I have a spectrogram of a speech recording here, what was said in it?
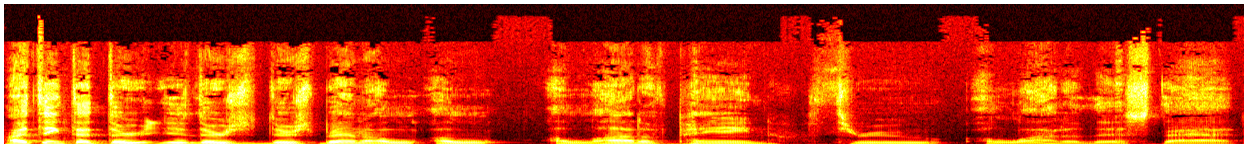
I think that there there's there's been a, a a lot of pain through a lot of this that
